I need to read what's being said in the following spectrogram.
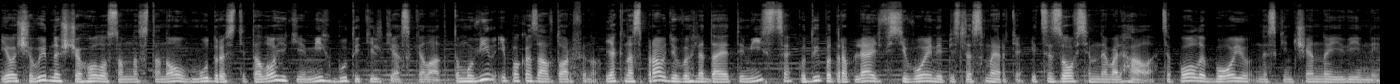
І очевидно, що голосом настанов, мудрості та логіки міг бути тільки Аскелат. Тому він і показав Торфіну, як насправді виглядає те місце, куди потрапляють всі воїни після смерті. І це зовсім не Вальгала. Це поле бою нескінченної війни.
